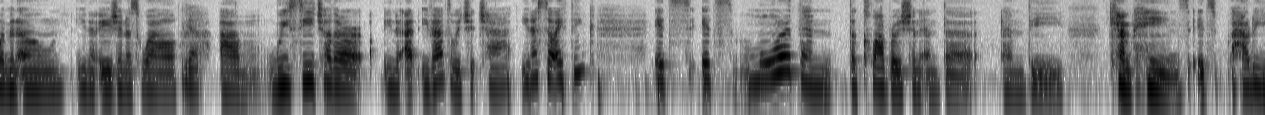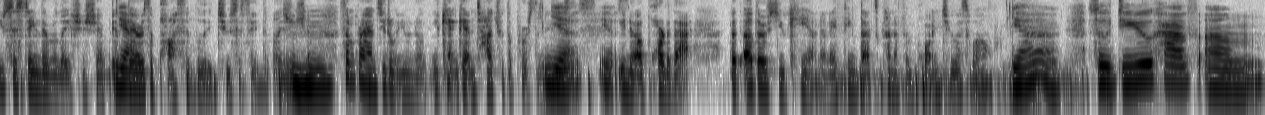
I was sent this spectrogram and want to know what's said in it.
women owned you know asian as well Yeah. um we see each other you know at events and we chit chat you know so i think it's it's more than the collaboration and the and the campaigns it's how do you sustain the relationship if Yeah. Mm-hmm. there is a possibility to sustain the relationship some brands you don't even know you can't get in touch with the person Yes, yes. you know a part of that but others you can and i think that's kind of important too as well Yeah. So do you have um,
